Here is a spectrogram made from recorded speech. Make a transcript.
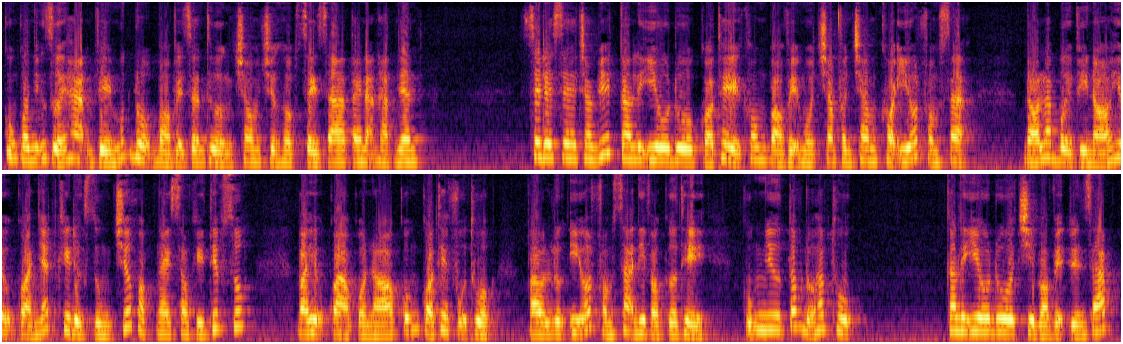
Cũng có những giới hạn về mức độ bảo vệ dân thường trong trường hợp xảy ra tai nạn hạt nhân. CDC cho biết kali iodua có thể không bảo vệ 100% khỏi iốt phóng xạ. Đó là bởi vì nó hiệu quả nhất khi được dùng trước hoặc ngay sau khi tiếp xúc và hiệu quả của nó cũng có thể phụ thuộc vào lượng iốt phóng xạ đi vào cơ thể cũng như tốc độ hấp thụ. Kali iodua chỉ bảo vệ tuyến giáp,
